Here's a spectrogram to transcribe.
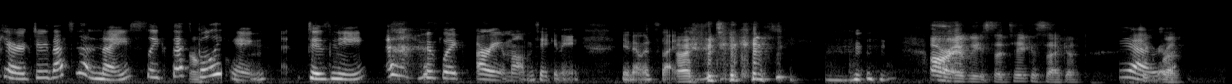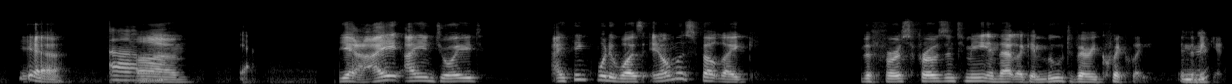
Character. That's not nice. Like that's bullying. Disney. And I was like, "All right, mom, take a knee. You know, it's fine." I taken. All right, Lisa, take a second. yeah. Take a Really. Yeah. Um, Um, yeah. Yeah, I I enjoyed. I think what it was, it almost felt like the first Frozen to me, in that like it moved very quickly in the Mhm. beginning.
